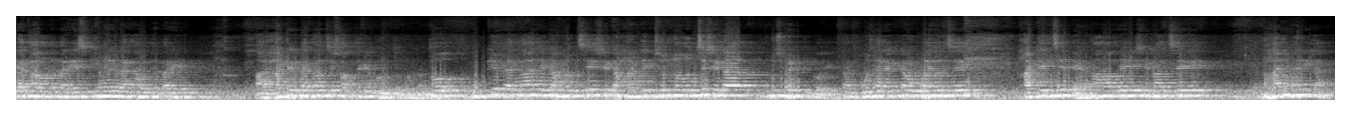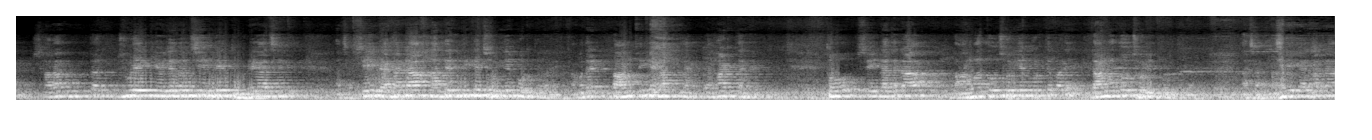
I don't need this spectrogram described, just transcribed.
ব্যথা হতে পারে, স্কিনের ব্যথা হতে পারে, আর হার্টের ব্যথা হচ্ছে সব থেকে গুরুত্বপূর্ণ। তো বুকে ব্যথা যেটা হচ্ছে, সেটা হার্টের জন্য হচ্ছে, সেটা বুঝবেন কি করে? তার বোঝার একটা উপায় হচ্ছে, হার্টের যে ব্যথা হবে, সেটা হচ্ছে ভারী ভারী লাগে। সারা বুকটা জুড়ে কেউ যেন চেপে ধরে আছে। আচ্ছা সেই ব্যথাটা হাতের দিকে ছড়িয়ে পড়তে পারে। আমাদের বাম দিকে হাত থাকে হাট থাকে। তো সেই ব্যথাটা বাম হাতেও ছড়িয়ে পড়তে পারে, ডান হাতেও ছড়িয়ে পড়তে পারে। আচ্ছা সেই ব্যথাটা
